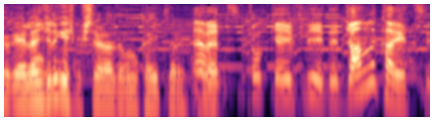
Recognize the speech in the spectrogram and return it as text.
Çok eğlenceli geçmiştir herhalde bunun kayıtları. Evet çok keyifliydi. Canlı kayıt e,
